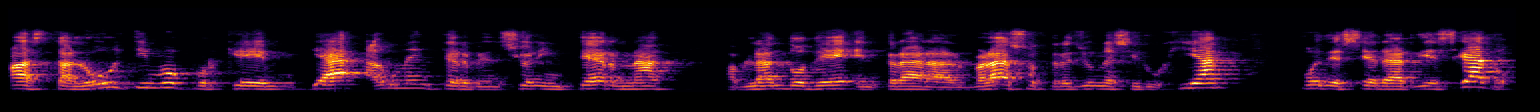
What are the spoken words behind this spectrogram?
hasta lo último porque ya una intervención interna, hablando de entrar al brazo a través de una cirugía, puede ser arriesgado.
